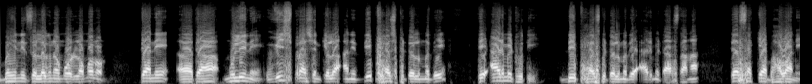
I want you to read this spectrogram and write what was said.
बहिणीचं लग्न मोडलं म्हणून त्याने त्या मुलीने विष प्राशन केलं आणि दीप हॉस्पिटलमध्ये ते ऍडमिट होती. दीप हॉस्पिटलमध्ये ऍडमिट असताना त्या सख्या भावाने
